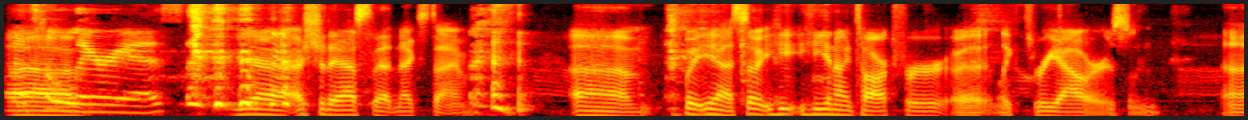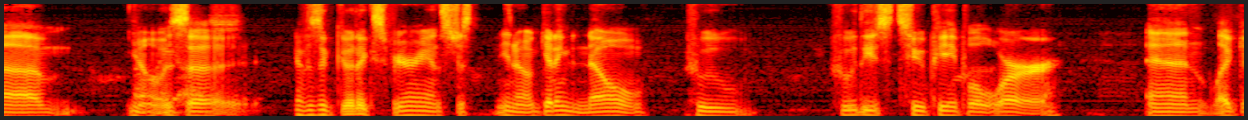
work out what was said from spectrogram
Uh, hilarious. yeah, I should ask that next time. Um, but yeah, so he he and I talked for uh, like three hours, and um, you Oh know, it was a it was a good experience. Just you know, getting to know who who these two people were, and like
